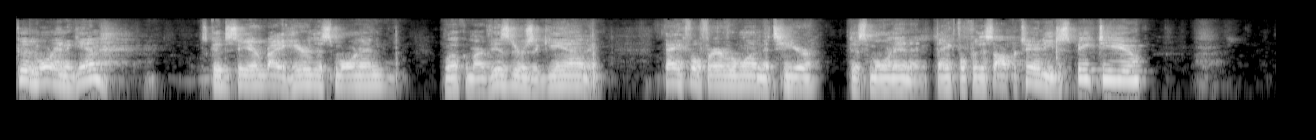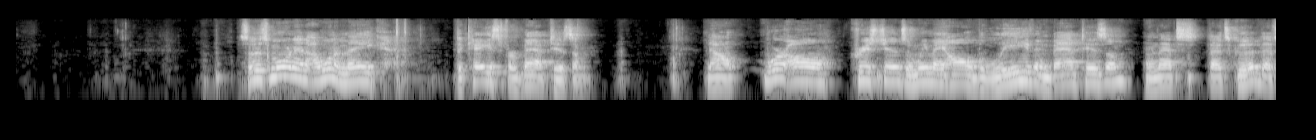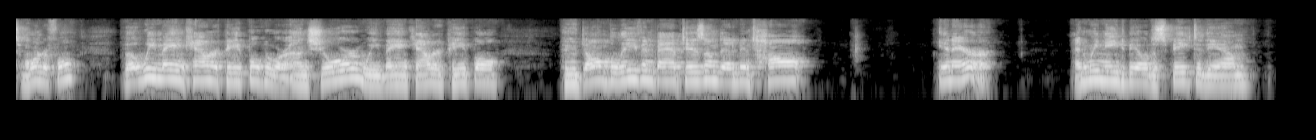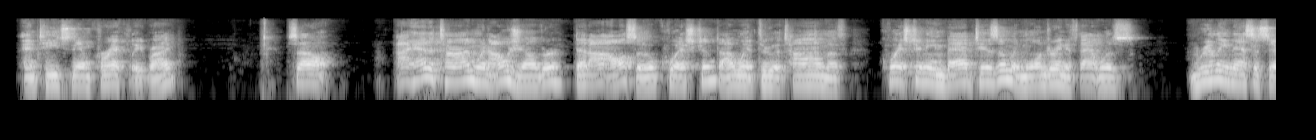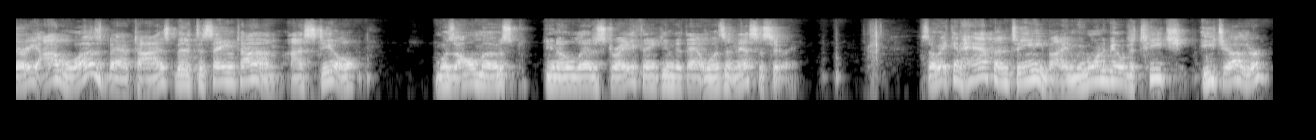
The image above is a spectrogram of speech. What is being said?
Good morning again. It's good to see everybody here this morning. Welcome our visitors again and thankful for everyone that's here this morning and thankful for this opportunity to speak to you. So this morning I want to make the case for baptism. Now, we're all Christians and we may all believe in baptism and that's that's good, that's wonderful. But we may encounter people who are unsure. We may encounter people who don't believe in baptism that have been taught in error. And we need to be able to speak to them and teach them correctly, right? So I had a time when I was younger that I also questioned. I went through a time of questioning baptism and wondering if that was really necessary. I was baptized, but at the same time, I still was almost you know, led astray thinking that that wasn't necessary. So it can happen to anybody, and we want to be able to teach each other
